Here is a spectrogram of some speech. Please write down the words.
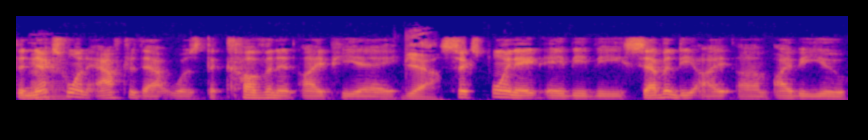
The next uh, one after that was the Covenant IPA. Yeah. 6.8 ABV, 70 I, um, IBU,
